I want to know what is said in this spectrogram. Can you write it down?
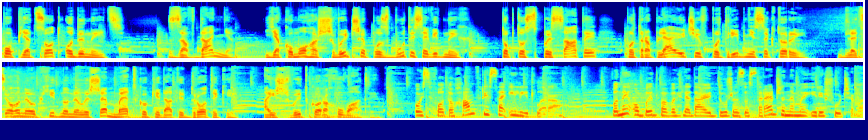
по 500 одиниць. Завдання якомога швидше позбутися від них, тобто списати, потрапляючи в потрібні сектори. Для цього необхідно не лише метко кидати дротики, а й швидко рахувати. Ось фото Хамфріса і Літлера. Вони обидва виглядають дуже зосередженими і рішучими.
